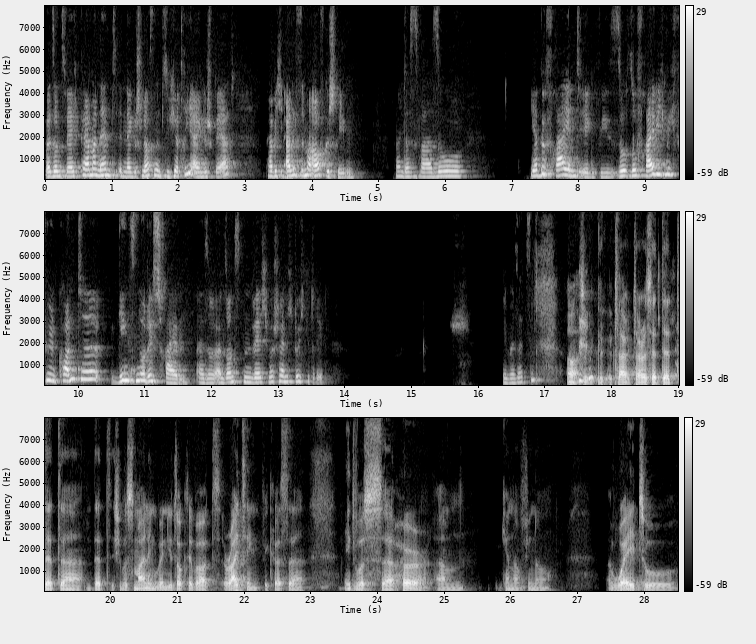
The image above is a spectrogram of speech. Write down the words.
weil sonst wäre ich permanent in der geschlossenen Psychiatrie eingesperrt, habe ich alles immer aufgeschrieben. Und das war so, ja, befreiend irgendwie. So, so frei, wie ich mich fühlen konnte, ging es nur durchs Schreiben. Also ansonsten wäre ich wahrscheinlich durchgedreht. Übersetzen? Oh, so Clara, Clara, said that that uh, that she was smiling when you talked about writing because uh, it was uh, her um, kind of you know a way to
